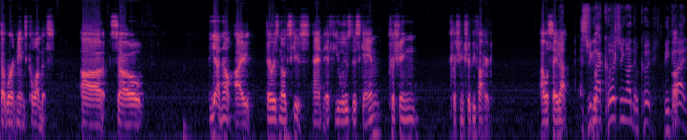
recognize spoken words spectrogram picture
that weren't named Columbus. Uh, so yeah, no, I there is no excuse. And if you lose this game, Cushing Cushing should be fired. I will say yeah. that. So we got Cushing on the we got uh,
